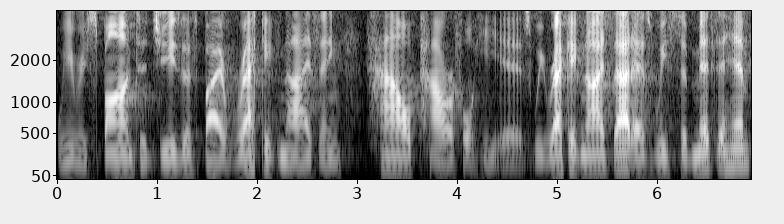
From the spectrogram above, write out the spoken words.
we respond to Jesus by recognizing how powerful he is. We recognize that as we submit to him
